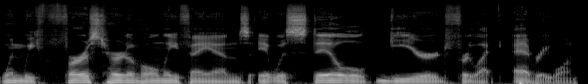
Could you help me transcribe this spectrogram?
when we first heard of OnlyFans, it was still geared for like everyone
